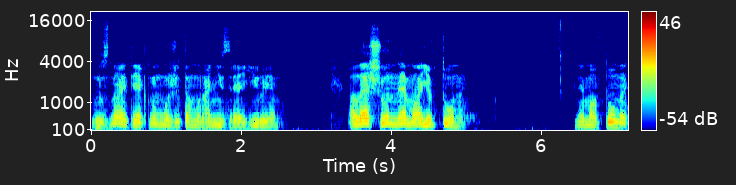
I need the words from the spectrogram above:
Ну, знаєте, як ну, може там організм реагує. Але що немає втоми. Нема втоми.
